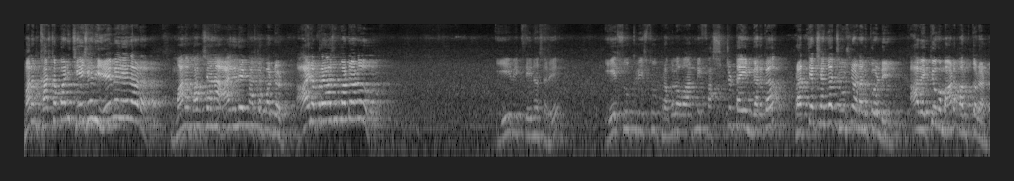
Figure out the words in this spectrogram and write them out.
మనం కష్టపడి చేసేది ఏమీ లేదాడ మన పక్షాన ఆయననే కష్టపడ్డాడు. ఆయన ప్రయాసపడ్డాడు. ఏ వ్యక్తి అయినా సరే యేసుక్రీస్తు ప్రభుల వారిని ఫస్ట్ టైం కనుక ప్రత్యక్షంగా చూసినాడు అనుకోండి ఆ వ్యక్తి ఒక మాట పలుకుతాడంట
